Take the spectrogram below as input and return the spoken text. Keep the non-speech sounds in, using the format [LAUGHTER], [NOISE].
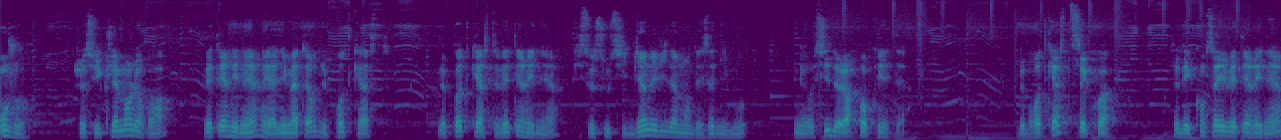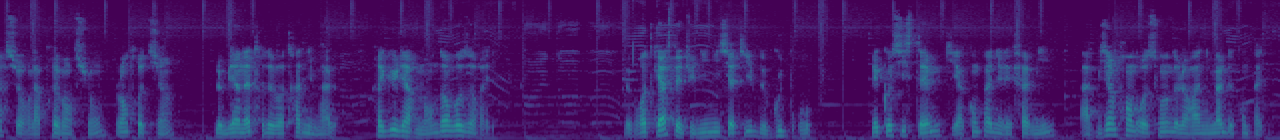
Bonjour, je suis Clément Leroy, vétérinaire et animateur du Broadcast, le podcast vétérinaire qui se soucie bien évidemment des animaux, mais aussi de leurs propriétaires. Le Broadcast, c'est quoi? C'est des conseils vétérinaires sur la prévention, l'entretien, le bien-être de votre animal, régulièrement dans vos oreilles. Le Broadcast est une initiative de Goodbro, l'écosystème qui accompagne les familles à bien prendre soin de leur animal de compagnie.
